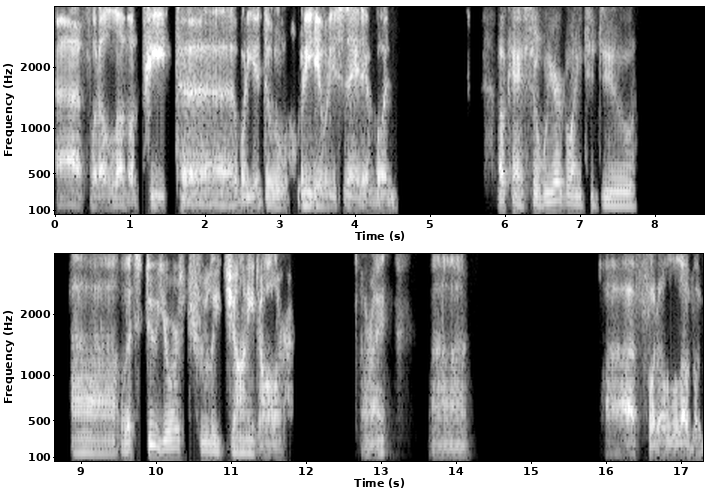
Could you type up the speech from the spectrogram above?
Uh, for the love of Pete, uh, what do you do? What do you hear what he say there, bud? Okay, so we are going to do, uh, let's do yours truly, Johnny Dollar. All right. Uh, uh, for the love of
